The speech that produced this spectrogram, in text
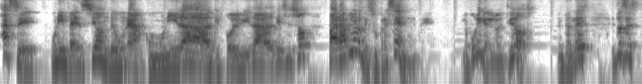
hace una invención de una comunidad que fue olvidada, qué sé yo, para hablar de su presente. Lo publica en el 92, ¿entendés? Entonces,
